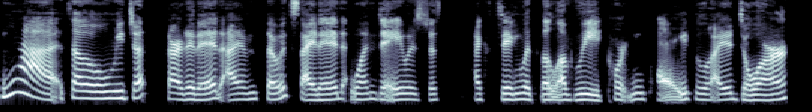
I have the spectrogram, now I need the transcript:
Yeah. So we just started it. I am so excited. One day was just texting with the lovely Courtney Kae, who I adore.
